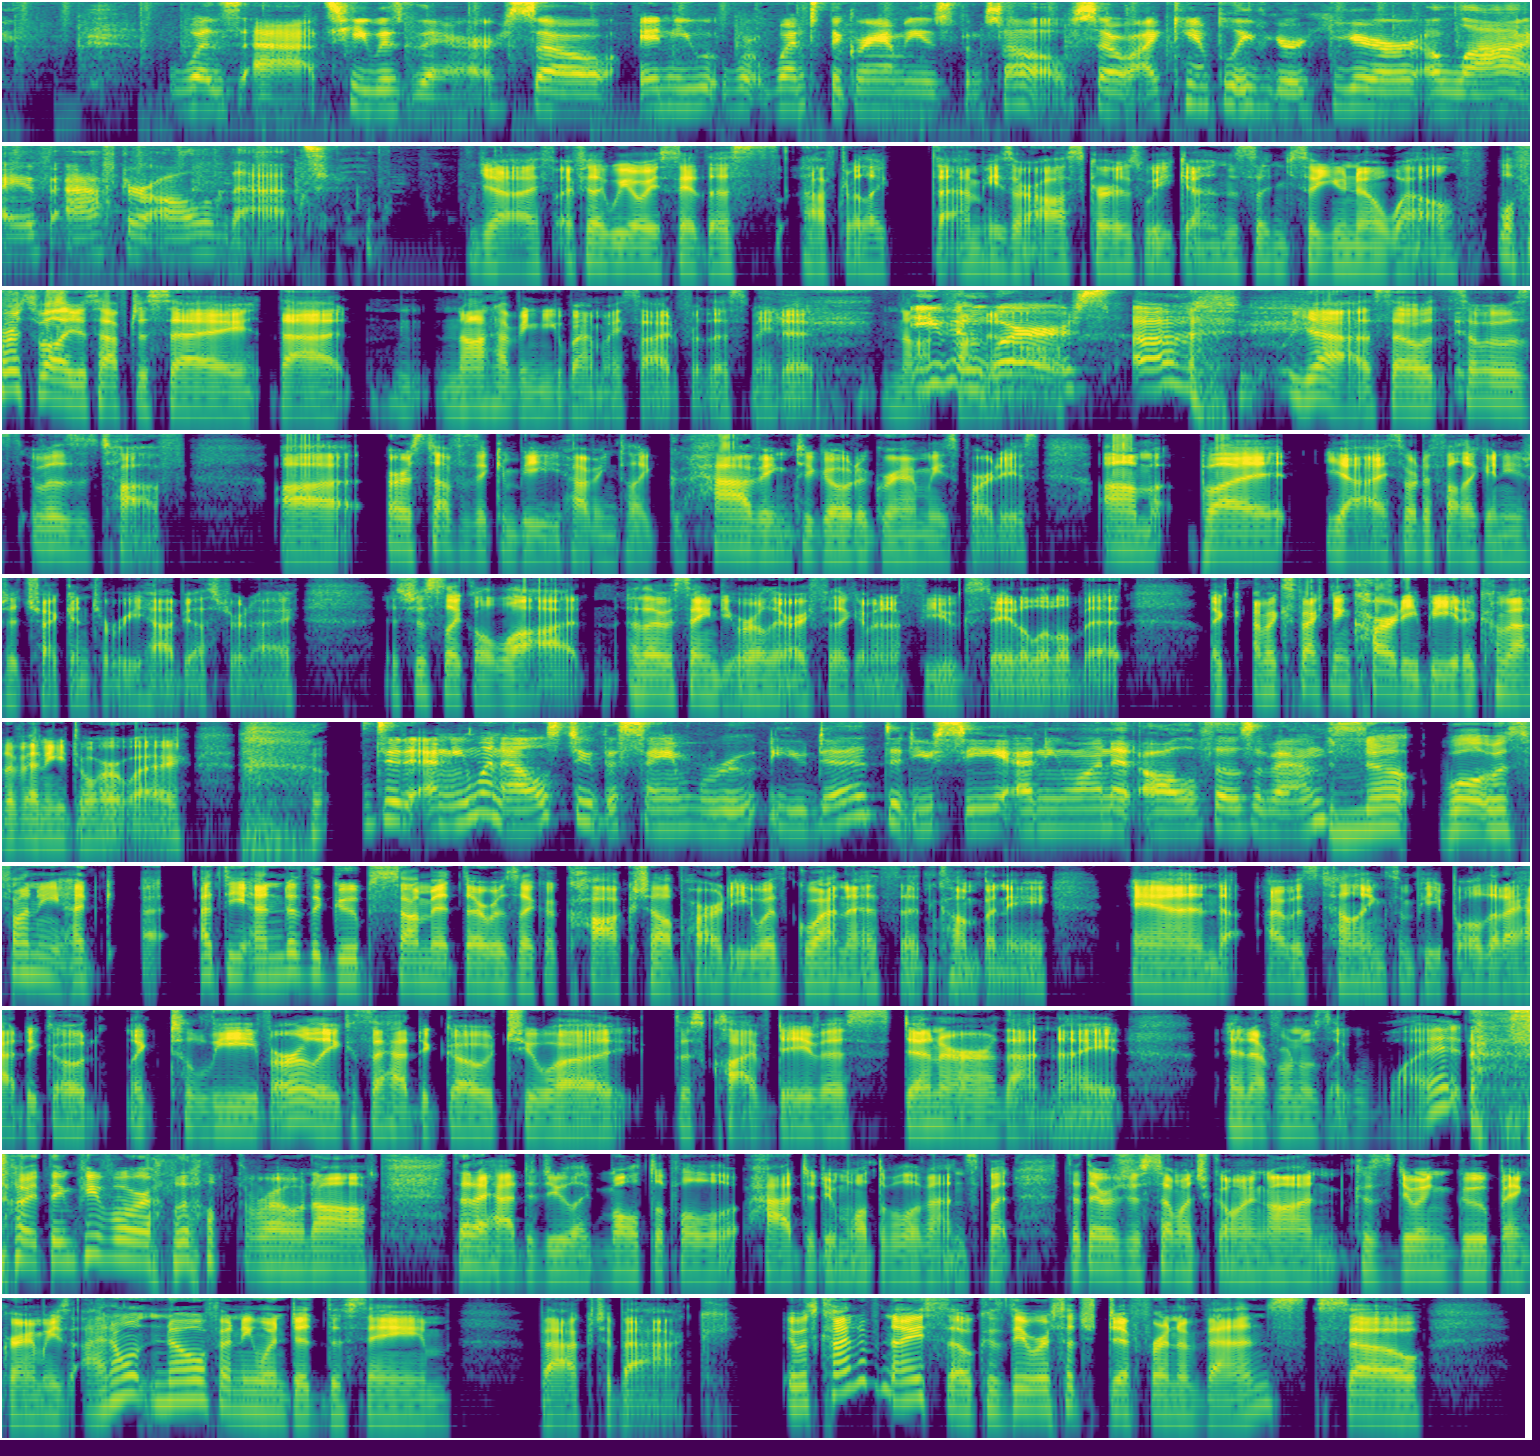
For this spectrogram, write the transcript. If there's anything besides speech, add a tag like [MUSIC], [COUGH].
was at. He was there. So, and you w- went to the Grammys themselves. So, I can't believe you're here alive after all of that. [LAUGHS] Yeah, I, I, feel like we always say this after like the Emmys or Oscars weekends, and so you know well. Well, first of all, I just have to say that not having you by my side for this made it not even worse. Oh. [LAUGHS] yeah, so so it was it was tough, uh, or as tough as it can be having to like having to go to Grammys parties. Um, but yeah, I sort of felt like I needed to check into rehab yesterday. It's just like a lot. As I was saying to you earlier, I feel like I'm in a fugue state a little bit. Like I'm expecting Cardi B to come out of any doorway. [LAUGHS] did anyone else do the same route you did? Did you see anyone at all of those events? No. Well, it was funny. At at the end of the Goop Summit, there was like a cocktail party with Gwyneth and company, and I was telling some people that I had to go like to leave early because I had to go to a uh, this Clive Davis dinner that night and everyone was like what [LAUGHS] so i think people were a little thrown off that i had to do like multiple had to do multiple events but that there was just so much going on because doing goop and grammys i don't know if anyone did the same back to back it was kind of nice though because they were such different events so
